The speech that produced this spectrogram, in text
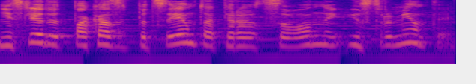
«Не следует показывать пациенту операционные инструменты».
